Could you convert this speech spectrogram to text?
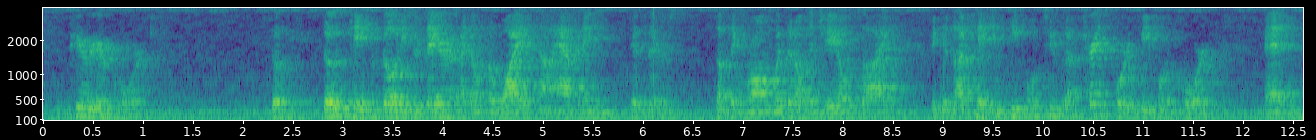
Superior Court. So those capabilities are there. I don't know why it's not happening, if there's something wrong with it on the jail side, because I've taken people to, I've transported people to court, and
